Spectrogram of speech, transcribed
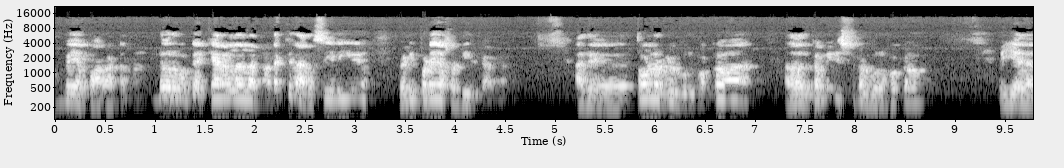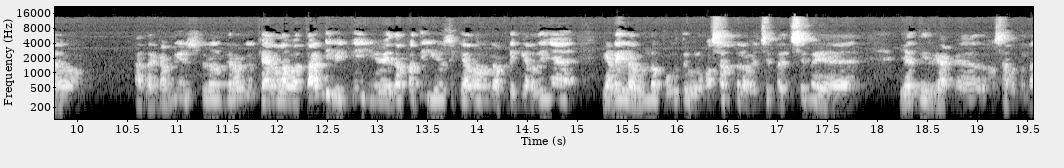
உண்மையை பாராட்டணும். இன்னொரு பக்கம் கேரளாவில் நடக்கிற அரசியலையும் வெளிப்படையாக சொல்லியிருக்காங்க. அது தோழர்கள் ஒரு பக்கம் அதாவது கம்யூனிஸ்டுகள் ஒரு பக்கம். அந்த கம்யூனிஸ்டுங்கிறவங்க கேரளாவை தாண்டி எங்கேயும் இதை பத்தி யோசிக்காதவங்க அப்படிங்கிறதையும் இடையில உள்ள போகுது ஒரு வசனத்துல வச்சு நச்சுன்னு ஏத்திருக்காங்க அந்த வசனத்துல.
